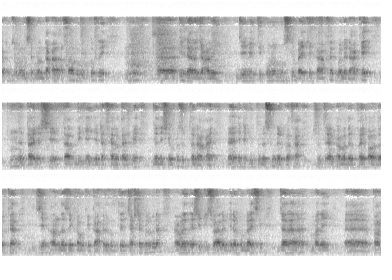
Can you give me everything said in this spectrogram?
আকরম বলেছেন কুফরি ইল্লা যে ব্যক্তি কোন মুসলিম ভাইকে কাফের বলে ডাকে হম, তাহলে সে তার দিকে এটা ফেরত আসবে যদি সে উপযুক্ত না হয়। হ্যাঁ এটা কিন্তু রসুলের কথা। সুতরাং আমাদের ভয় পাওয়া দরকার। যে আন্দাজে কাউকে কাফের বলতে চেষ্টা করবে না। আমাদের দেশে কিছু আলেম এরকম রয়েছে, যারা মানে পান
